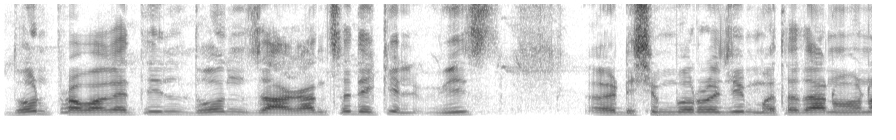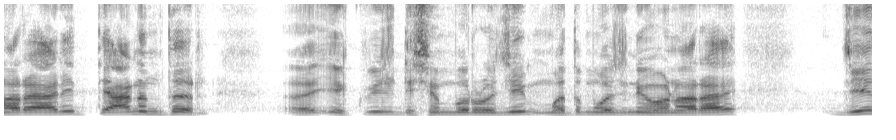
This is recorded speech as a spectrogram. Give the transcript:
दोन प्रभागातील दोन जागांचं देखील वीस डिसेंबर रोजी मतदान होणार आहे आणि त्यानंतर एकवीस डिसेंबर रोजी मतमोजणी होणार आहे. जी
